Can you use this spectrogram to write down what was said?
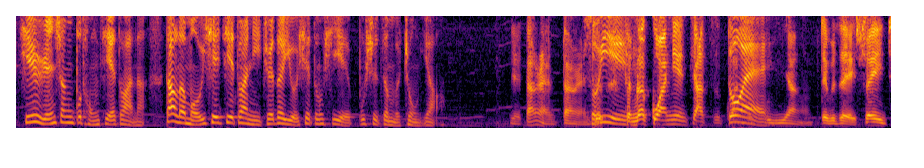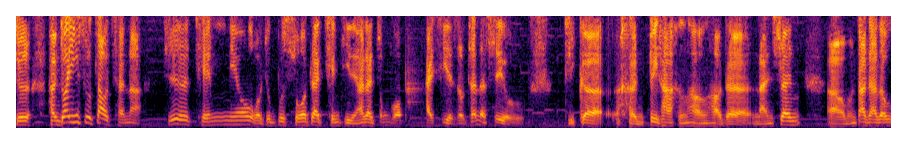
其实人生不同阶段呢、到了某一些阶段，你觉得有些东西也不是这么重要。也当然当然，所以整个观念价值观不一样，对不对？所以就是很多因素造成了。其实田妞我就不说，在前几年他在中国拍戏的时候，真的是有几个很对他很好很好的男生啊、我们大家都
